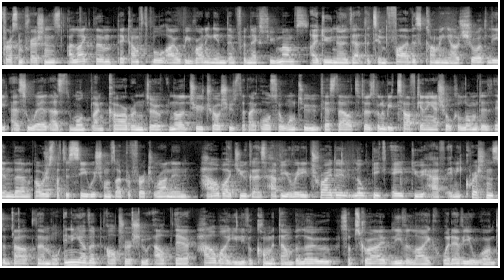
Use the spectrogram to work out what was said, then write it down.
First impressions, I like them, they're comfortable, I will be running in them for the next few months. I do know that the Timp 5 is coming out shortly, as well as the Mont Blanc Carbon. So another two trail shoes that I also want to test out. So it's gonna be tough getting actual kilometers in them. I will just have to see which ones I prefer to run in. How about you guys? Have you already tried the Lone Peak 8? Do you have any questions about them or any other Altra shoe out there? How about you leave a comment down below, subscribe, leave a like, whatever you want.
